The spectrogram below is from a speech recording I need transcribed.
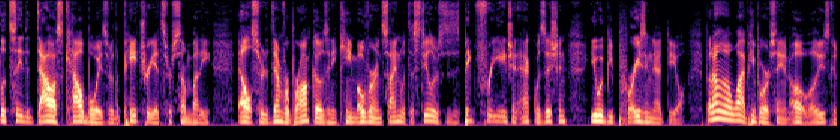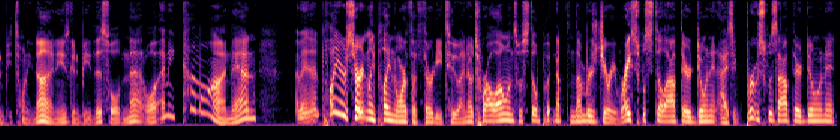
let's say the Dallas Cowboys or the Patriots or somebody else or the Denver Broncos and he came over and signed with the Steelers as this big free agent acquisition. You would be praising that deal. But I don't know why people are saying, oh, well, he's going to be 29, he's going to be this old and that. Well, I mean, come on, man. I mean, players certainly play north of 32. I know Terrell Owens was still putting up the numbers. Jerry Rice was still out there doing it. Isaac Bruce was out there doing it.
